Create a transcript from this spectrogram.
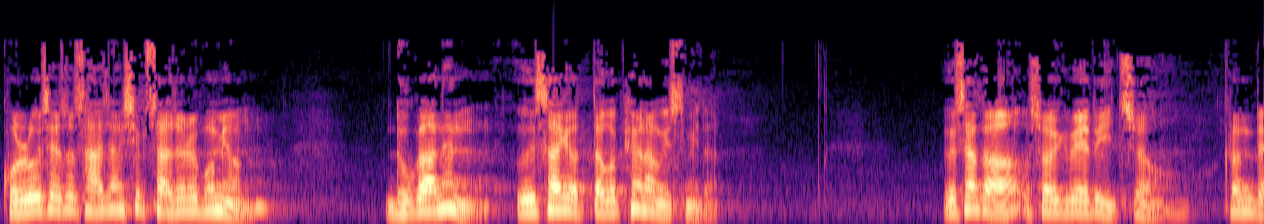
골로새서 4장 14절을 보면 누가는 의사였다고 표현하고 있습니다. 의사가 저희 교회에도 있죠. 그런데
